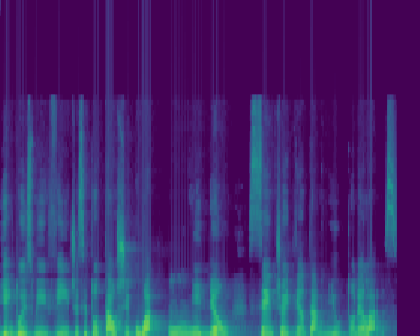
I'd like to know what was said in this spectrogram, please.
E em 2020, esse total chegou a 1 milhão 180 mil toneladas.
